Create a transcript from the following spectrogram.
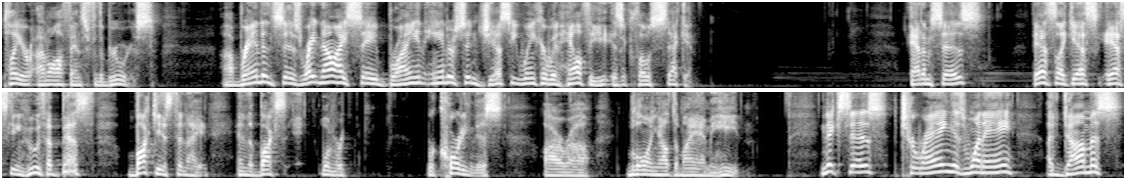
player on offense for the Brewers? Uh, Brandon says, right now I say Brian Anderson, Jesse Winker, when healthy, is a close second. Adam says, that's like ask, asking who the best Buck is tonight. And the Bucks, when we're recording this, are uh, blowing out the Miami Heat. Nick says Turang is 1A, Adames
